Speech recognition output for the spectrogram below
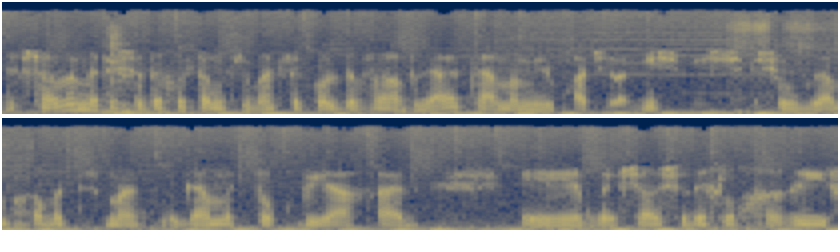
ואפשר באמת לשדך אותם כמעט לכל דבר, בגלל הטעם המיוחד של המישמיש, שהוא גם חמצמץ וגם מתוק ביחד. אה, אפשר לשדך לו חריף.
